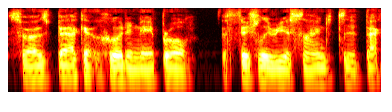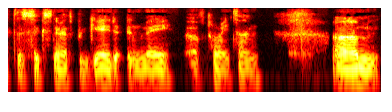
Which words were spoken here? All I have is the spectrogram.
so I was back at Hood in April, officially reassigned to back to 69th Brigade in May of 2010. Um,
